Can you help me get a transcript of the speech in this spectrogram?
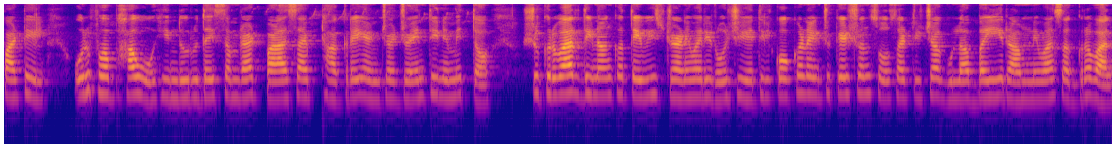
पाटील उर्फ भाऊ हिंदू हृदय सम्राट बाळासाहेब ठाकरे यांच्या जयंतीनिमित्त शुक्रवार दिनांक तेवीस जानेवारी रोजी येथील कोकण एज्युकेशन सोसायटीच्या गुलाबबाई रामनिवास अग्रवाल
